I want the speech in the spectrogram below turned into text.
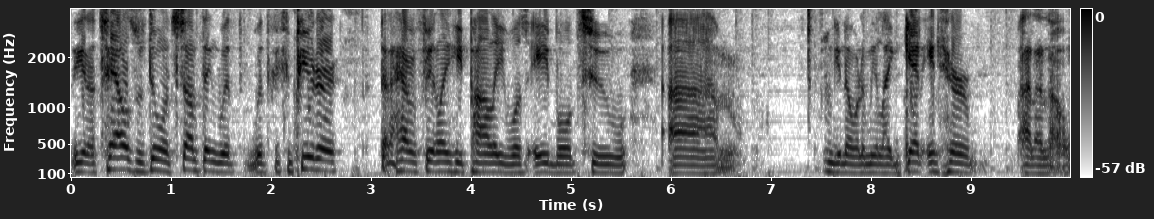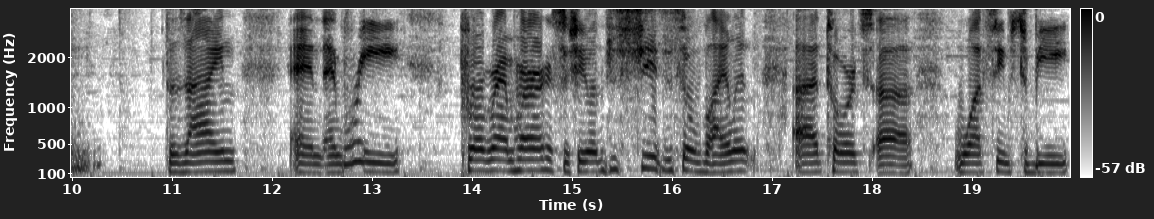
you know, Tails was doing something with with the computer that I have a feeling he probably was able to, um, you know what I mean, like get in her, I don't know design and and reprogram her. So she was she is so violent uh, towards uh, what seems to be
